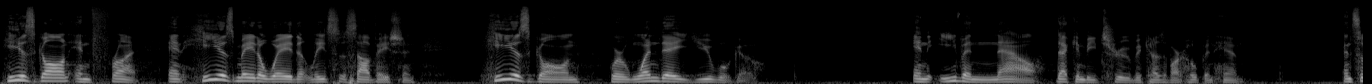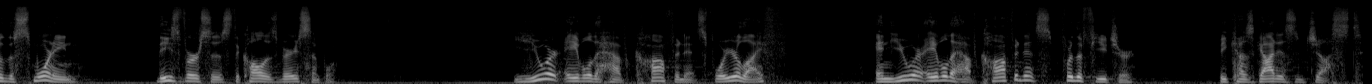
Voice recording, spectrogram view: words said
He has gone in front, and He has made a way that leads to salvation. He has gone where one day you will go. And even now, that can be true because of our hope in Him. And so this morning, these verses, the call is very simple. You are able to have confidence for your life, and you are able to have confidence for the future because God is just.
